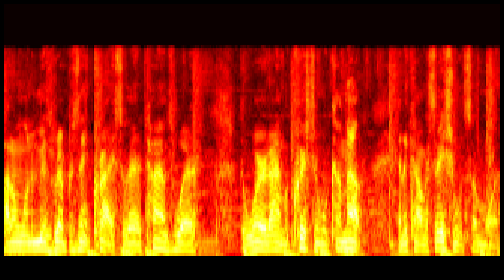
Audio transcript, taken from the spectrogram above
I don't want to misrepresent Christ. So there are times where the word I'm a Christian will come out in a conversation with someone.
